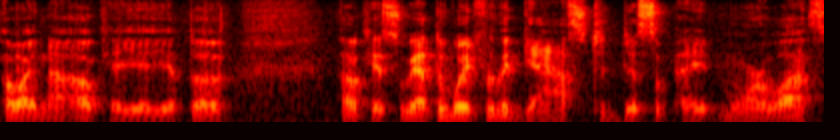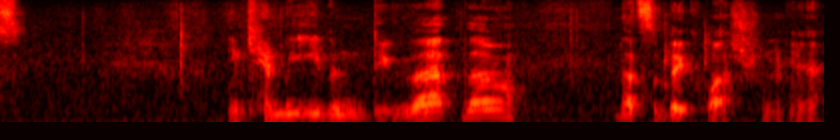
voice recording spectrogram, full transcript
Oh, wait, no. Okay, yeah, you have to... Okay, so we have to wait for the gas to dissipate, more or less. And can we even do that, though? That's the big question here.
